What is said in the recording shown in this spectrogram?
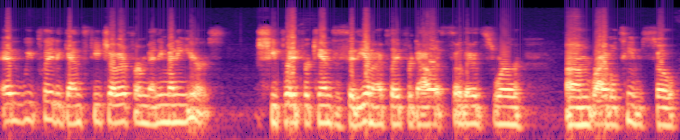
and we played against each other for many, many years. She played for Kansas City, and I played for Dallas. So those were um, rival teams. So,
